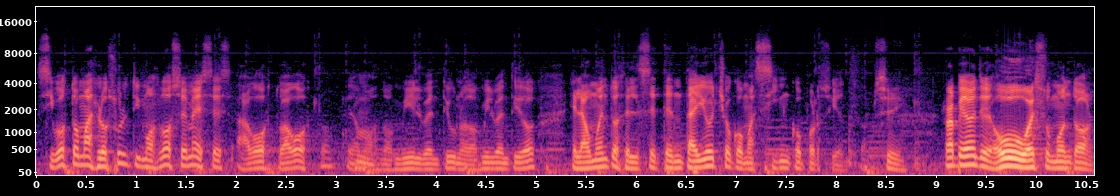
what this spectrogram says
Si vos tomás los últimos 12 meses, agosto, agosto, digamos 2021, 2022, el aumento es del 78,5%. sí. Rápidamente, uh, es un montón,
